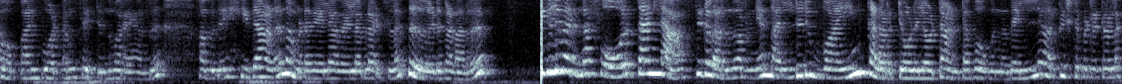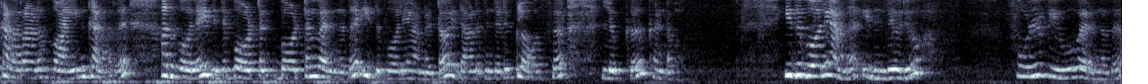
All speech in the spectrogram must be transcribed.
ടോപ്പ് ആൻഡ് ബോട്ടം സെറ്റ് എന്ന് പറയുന്നത് അപ്പോൾ ഇതാണ് നമ്മുടെ കയ്യിൽ അവൈലബിൾ ആയിട്ടുള്ള തേർഡ് കളറ് ഇതിൽ വരുന്ന ഫോർത്ത് ആൻഡ് ലാസ്റ്റ് കളർ എന്ന് പറഞ്ഞാൽ നല്ലൊരു വൈൻ കളർ ടോണിലോട്ടാണ് കേട്ടോ പോകുന്നത്. എല്ലാവർക്കും ഇഷ്ടപ്പെട്ടിട്ടുള്ള കളറാണ് വൈൻ കളർ അതുപോലെ ഇതിന്റെ ബോട്ടം ബോട്ടം വരുന്നത് ഇതുപോലെയാണ് കേട്ടോ ഇതാണ് ഇതിന്റെ ഒരു ക്ലോസർ ലുക്ക് കണ്ടോ? ഇതുപോലെയാണ് ഇതിന്റെ ഒരു ഫുൾ വ്യൂ വരുന്നത്.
